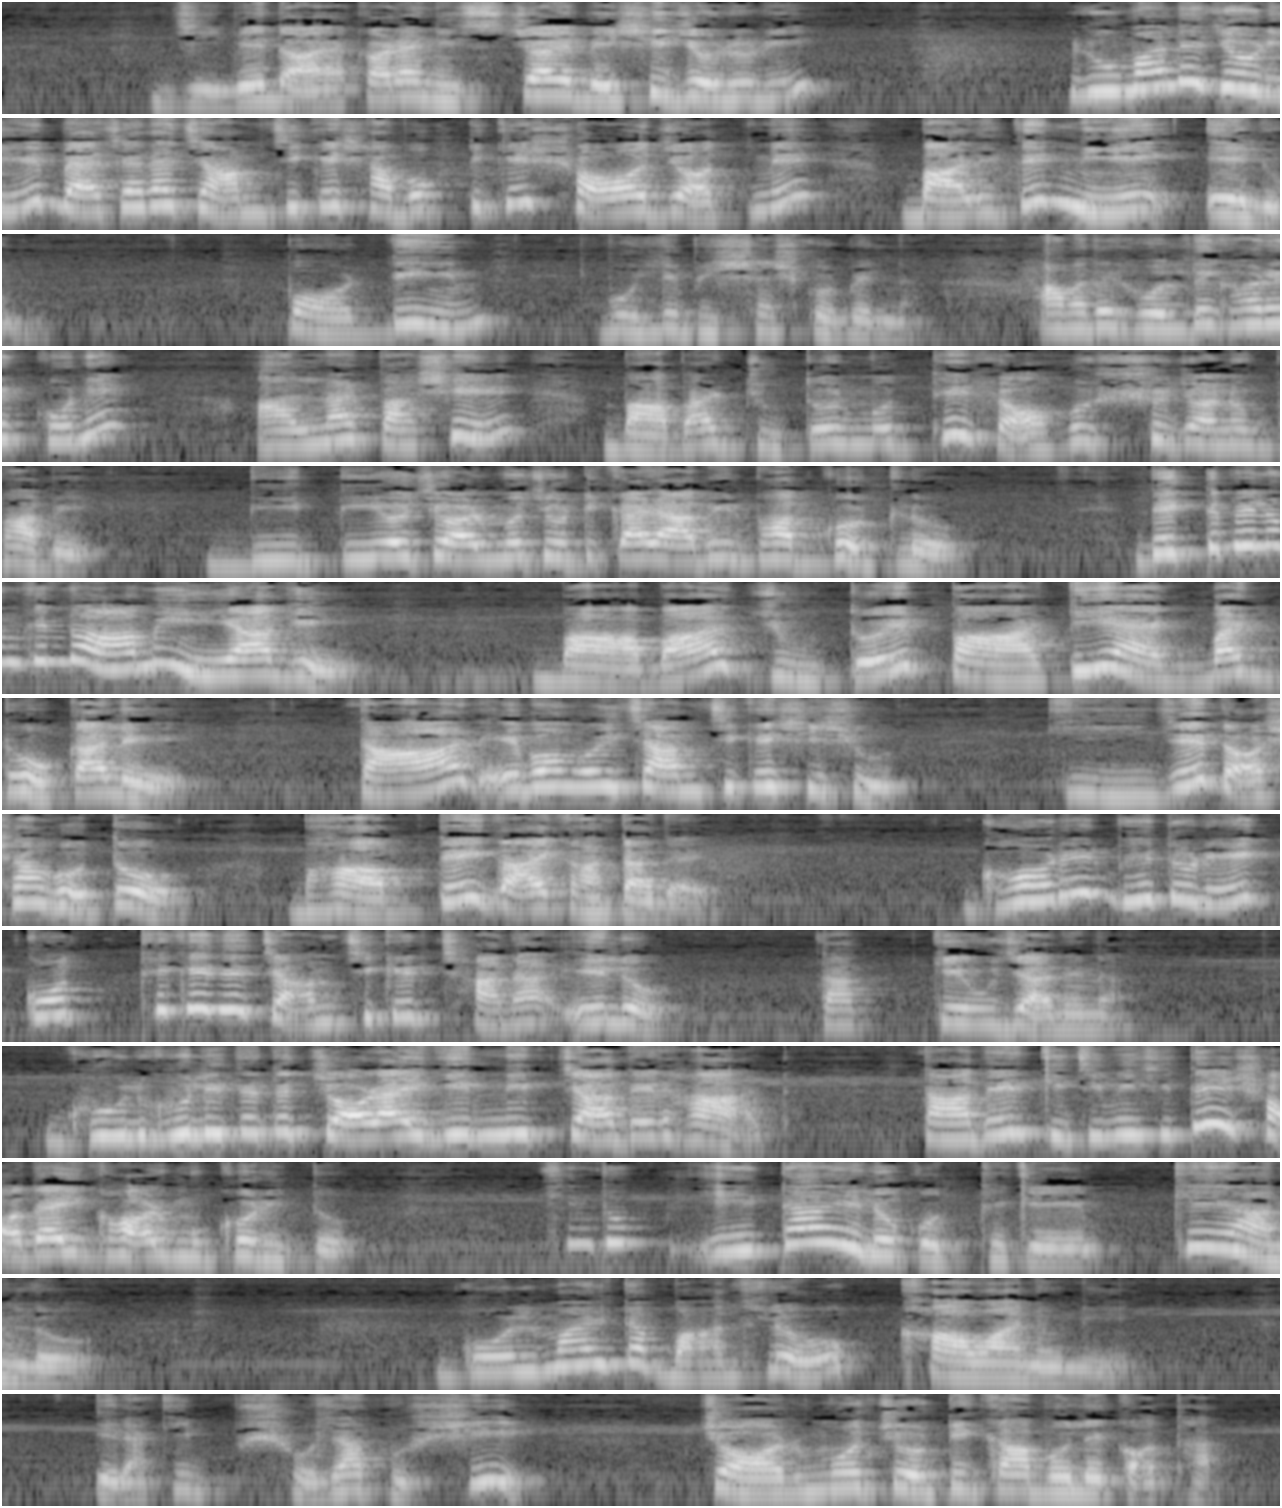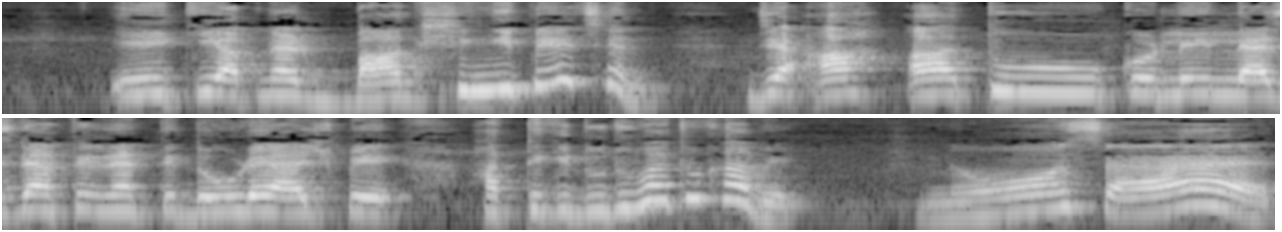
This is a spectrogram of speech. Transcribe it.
জীবে দয়া করা নিশ্চয় বেশি জরুরি। রুমালে জড়িয়ে বেচারা চামচিকে, শাবকটিকে সযত্নে বাড়িতে নিয়ে এলুম। পরদিন, বললে বিশ্বাস করবেন না, আমাদের হলদে ঘরের কোণে আলনার পাশে বাবার জুতোর মধ্যে রহস্যজনকভাবে দ্বিতীয় চর্মচটিকার আবির্ভাব ঘটল। দেখতে পেলুম কিন্তু আমি আগে। বাবা জুতোয় পাটি একবার ঢোকালে। তার এবং ওই চামচিকে শিশুর। কি যে দশা হতো, ভাবতেই গায়ে কাঁটা দেয়। ঘরের ভেতরে কোত্থেকে যে চামচিকের ছানা এলো, তা কেউ জানে না। ঘুলঘুলিতে তো চড়াই গিন্নির চাঁদের হাট। তাদের কিচিমিচিতে সদাই ঘর মুখরিত। কিন্তু এটা এলো কোত্থেকে? কে আনলো? গোলমালটা বাঁধলো খাওয়ানো নিয়ে। এরা কি সোজা পুষি? চর্মচটিকা বলে কথা। এ কি আপনার বাঘ সিঙ্গি পেয়েছেন? যে আহ আহ তু করলেই ল্যাজ নাড়তে নাড়তে দৌড়ে আসবে, হাত থেকে দুধু ভাতু খাবে? No, sir.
